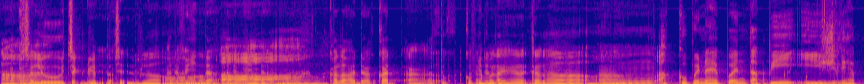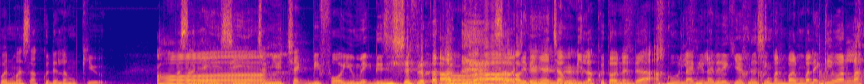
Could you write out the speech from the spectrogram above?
Aku selalu check duit tu. Check dulu lah. Ada kain dah Ada dah Kalau ada kad ah, Tu confident lah. Pakai kat lah? Ah. Hmm, aku pernah happen tapi usually happen masa aku dalam queue. Ah. Pasalnya you see macam you check before you make decision. Ah, so Okay, jadinya okay, macam okay. bila aku tahu nada, aku larilah dari queue tu simpan barang balik keluar lah.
